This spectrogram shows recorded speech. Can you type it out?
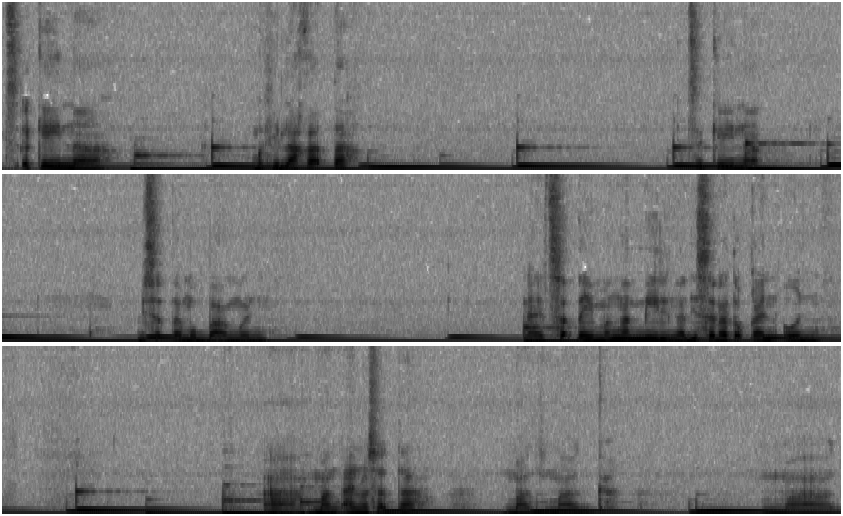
It's okay na maghilaka ta. It's okay na bisa ta mo bangon. Na sa tay mga meal nga di sa nato kanon. Ah mag ano sa ta? Mag mag mag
